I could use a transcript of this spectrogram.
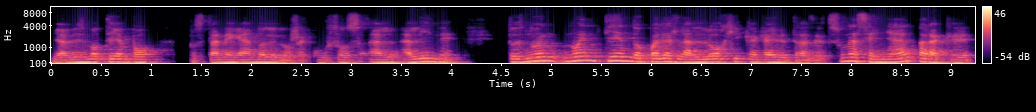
y al mismo tiempo pues, está negándole los recursos al, al INE. Entonces, no, no, entiendo cuál es la lógica que hay detrás de esto. ¿Es una señal para que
